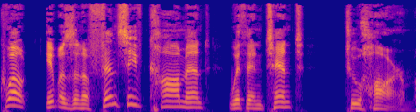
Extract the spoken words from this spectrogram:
Quote, it was an offensive comment with intent to harm.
